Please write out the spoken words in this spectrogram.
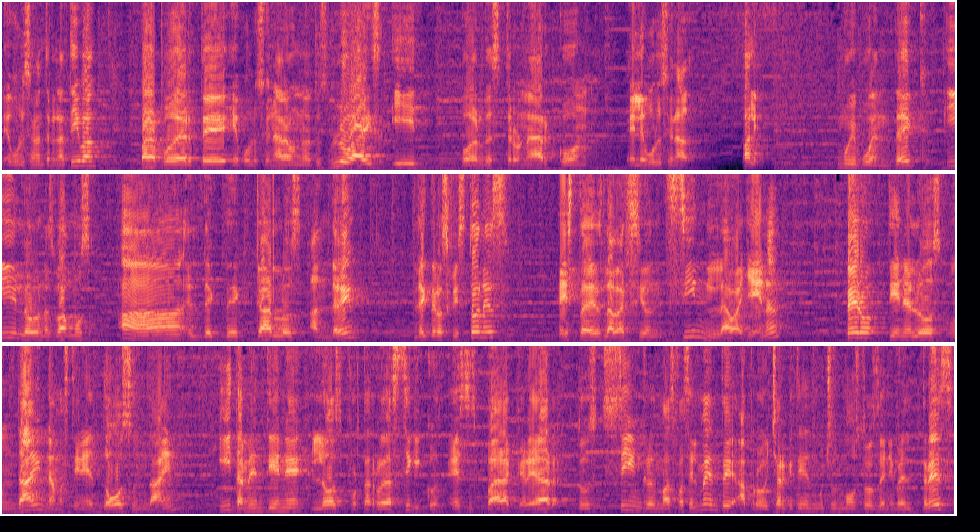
evolución alternativa para poderte evolucionar a uno de tus Blue Eyes y poder destronar con el evolucionado. Vale, muy buen deck. Y luego nos vamos a el deck de Carlos André, el deck de los Cristones. Esta es la versión sin la ballena, pero tiene los Undyne, nada más tiene dos Undyne. Y también tiene los portarruedas psíquicos. Esto es para crear tus sincros más fácilmente. Aprovechar que tienes muchos monstruos de nivel 3.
